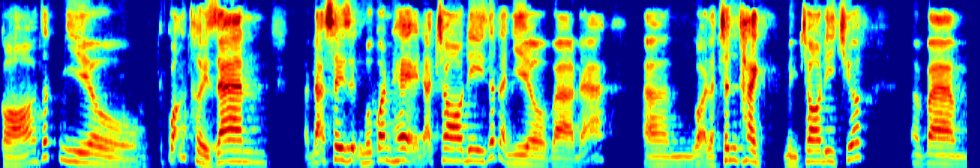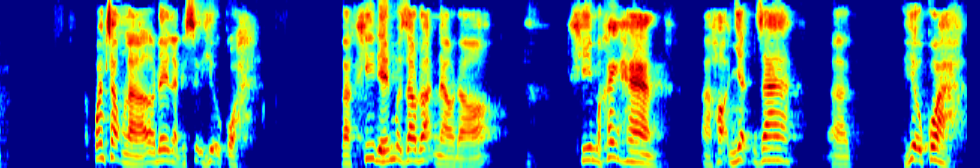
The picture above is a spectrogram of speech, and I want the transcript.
có rất nhiều quãng thời gian đã xây dựng mối quan hệ đã cho đi rất là nhiều và đã à, gọi là chân thành mình cho đi trước. Và quan trọng là ở đây là cái sự hiệu quả. Và khi đến một giai đoạn nào đó khi mà khách hàng à, họ nhận ra à, hiệu quả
